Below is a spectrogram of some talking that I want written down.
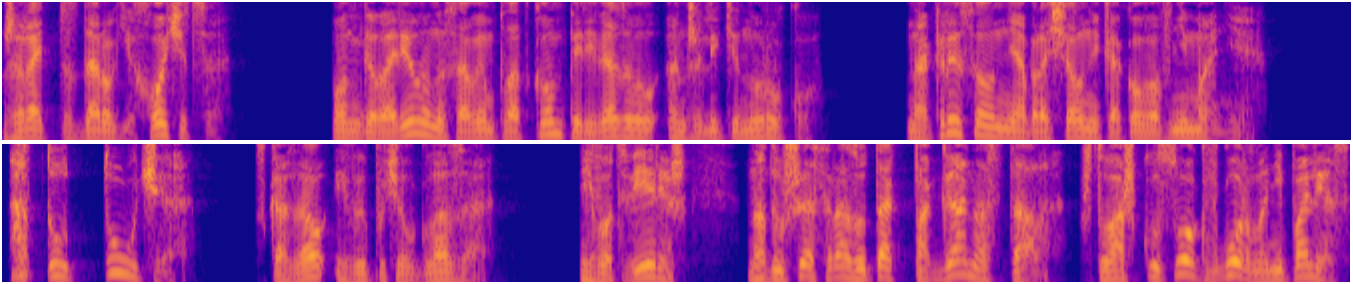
Жрать-то с дороги хочется». Он говорил и носовым платком перевязывал Анжеликину руку. На крыса он не обращал никакого внимания. «А тут туча!» — сказал и выпучил глаза. «И вот веришь, на душе сразу так погано стало, что аж кусок в горло не полез.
